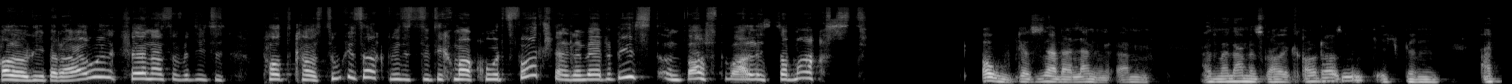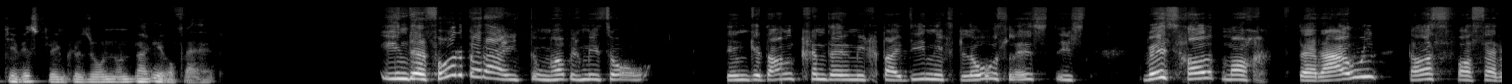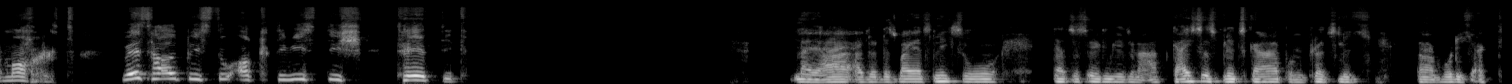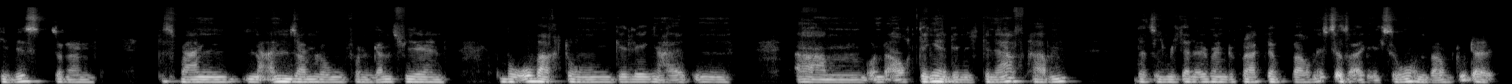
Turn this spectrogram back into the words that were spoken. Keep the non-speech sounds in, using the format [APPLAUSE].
Hallo, lieber Raul. Schön, hast du für dieses Podcast zugesagt. Würdest du dich mal kurz vorstellen, wer du bist und was du alles so machst? Oh, das ist aber lang. Ähm, also mein Name ist Raul Krauthausen. Ich bin Aktivist für Inklusion und Barrierefreiheit. In der Vorbereitung habe ich mir so den Gedanken, der mich bei dir nicht loslässt, ist, weshalb macht der Raul das, was er macht? Weshalb bist du aktivistisch tätig? Naja, also das war jetzt nicht so, dass es irgendwie so eine Art Geistesblitz gab und plötzlich äh, wurde ich Aktivist, sondern das war eine Ansammlung von ganz vielen Beobachtungen, Gelegenheiten ähm, und auch Dinge, die mich genervt haben, dass ich mich dann irgendwann gefragt habe, warum ist das eigentlich so und warum tut, er,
